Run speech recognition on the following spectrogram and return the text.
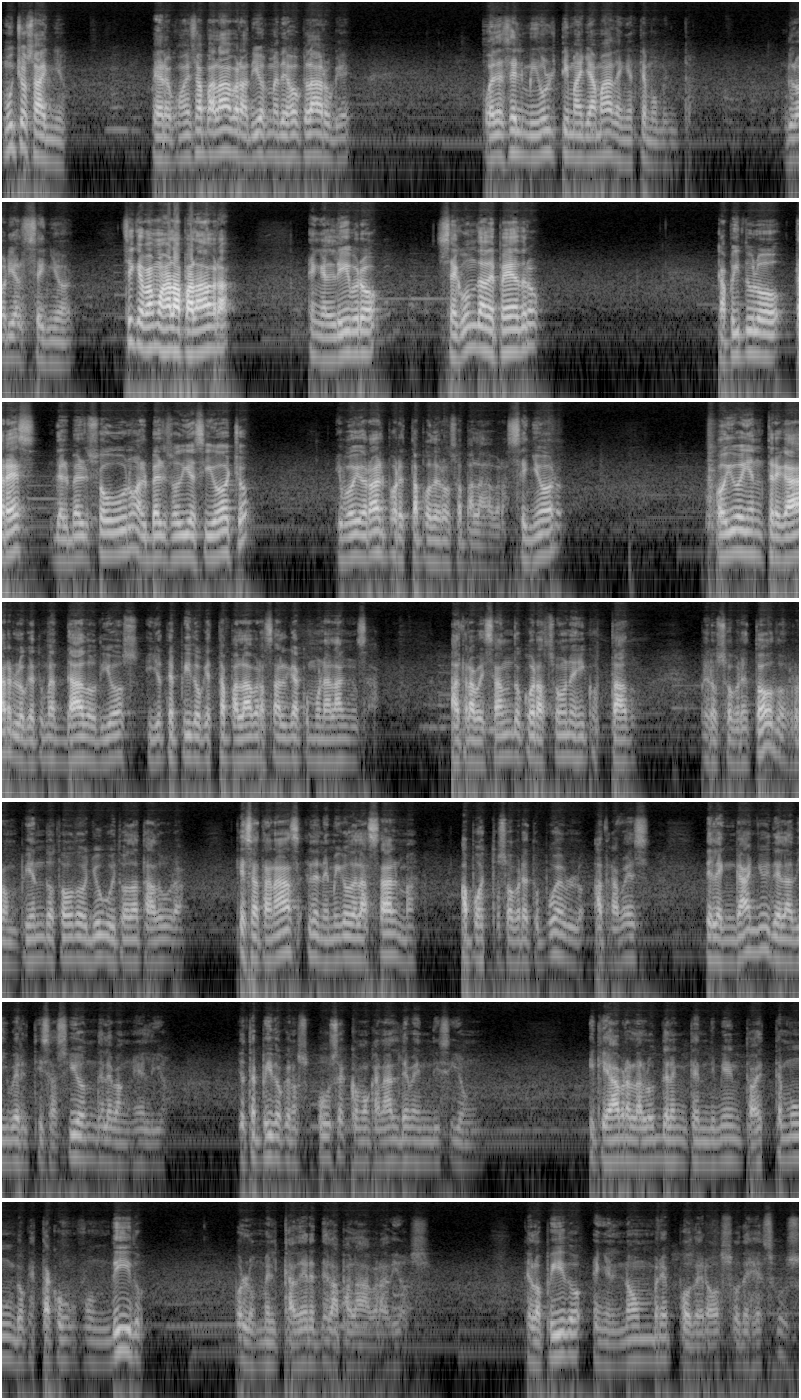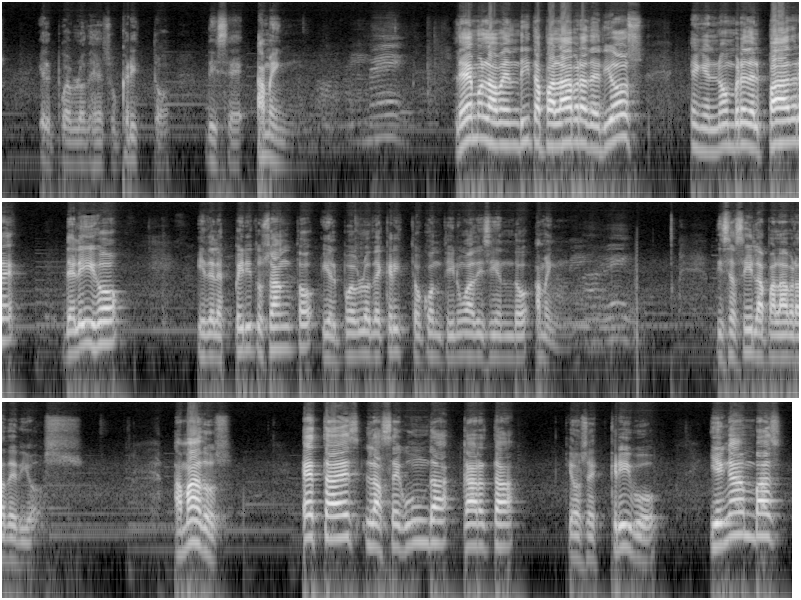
muchos años. Pero con esa palabra Dios me dejó claro que puede ser mi última llamada en este momento. Gloria al Señor. Así que vamos a la palabra en el libro Segunda de Pedro, capítulo 3, del verso 1 al verso 18. Y voy a orar por esta poderosa palabra. Señor, hoy voy a entregar lo que tú me has dado, Dios, y yo te pido que esta palabra salga como una lanza, atravesando corazones y costados, pero sobre todo rompiendo todo yugo y toda atadura que Satanás, el enemigo de las almas, ha puesto sobre tu pueblo a través del engaño y de la divertización del Evangelio. Yo te pido que nos uses como canal de bendición y que abra la luz del entendimiento a este mundo que está confundido por los mercaderes de la palabra, Dios. Te lo pido en el nombre poderoso de Jesús. Y el pueblo de Jesucristo dice amén. amén. Leemos la bendita palabra de Dios en el nombre del Padre, del Hijo y del Espíritu Santo y el pueblo de Cristo continúa diciendo amén. Dice así la palabra de Dios. Amados, esta es la segunda carta que os escribo y en ambas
